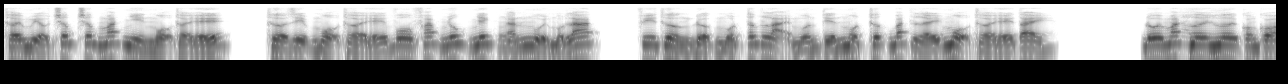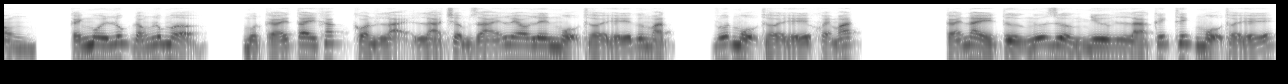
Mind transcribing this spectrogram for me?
Thời miểu chớp chớp mắt nhìn mộ thời hế, thừa dịp mộ thời hế vô pháp nhúc nhích ngắn ngủi một lát, phi thường được một tức lại muốn tiến một thước bắt lấy mộ thời hế tay. Đôi mắt hơi hơi cong cong, cánh môi lúc đóng lúc mở, một cái tay khác còn lại là chậm rãi leo lên mộ thời hế gương mặt, vuốt mộ thời hế khỏe mắt. Cái này từ ngữ dường như là kích thích mộ thời hế,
